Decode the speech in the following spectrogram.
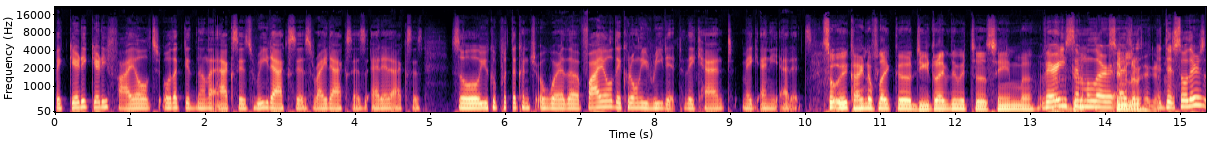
ਪੇ ਕਿਹੜੀ ਕਿਹੜੀ ਫਾਈਲ ਉਹਦਾ ਕਿਦਾਂ ਦਾ access read access write access edit access So you could put the control where the file, they could only read it. They can't make any edits. So it kind of like uh, G drive, which uh, same uh, very uh, similar similar. It, so there's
